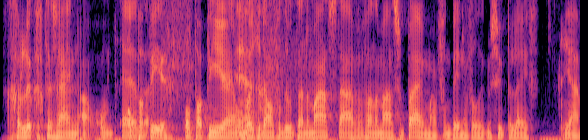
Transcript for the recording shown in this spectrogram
gelukkig te zijn ah, om, Op papier. op papier, omdat Ja. je dan voldoet aan de maatstaven van de maatschappij. Maar van binnen voel ik me super leeg. Ja,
